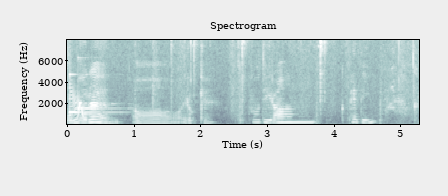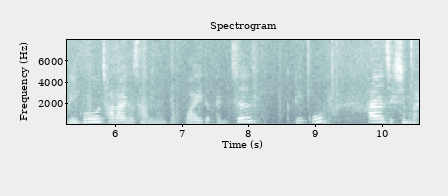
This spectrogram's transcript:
오늘은 어, 이렇게 후디랑 패딩 그리고 자라에서 산 wide 팬츠 그리고 하얀색 신발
